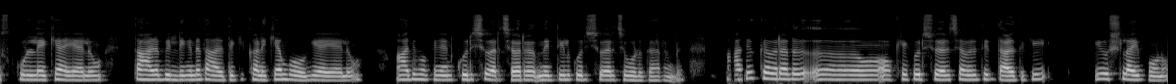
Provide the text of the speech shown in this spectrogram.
സ്കൂളിലേക്കായാലും താഴെ ബിൽഡിങ്ങിന്റെ താഴത്തേക്ക് കളിക്കാൻ പോവുകയായാലും ആദ്യമൊക്കെ ഞാൻ കുരിശ് വരച്ച് അവരെ നെറ്റിയിൽ കുരിശ് വരച്ച് കൊടുക്കാറുണ്ട്. ആദ്യമൊക്കെ അവരത് ഓക്കെ കുരിശ് വരച്ച് അവർ താഴത്തേക്ക് യൂഷ്വലായി പോണു.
